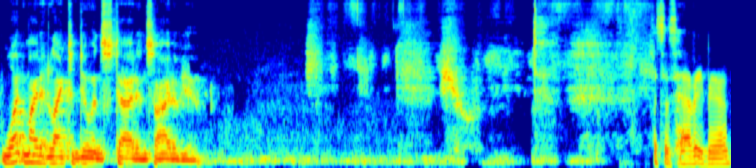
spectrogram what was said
what might it like to do instead inside of you? This is heavy, man.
